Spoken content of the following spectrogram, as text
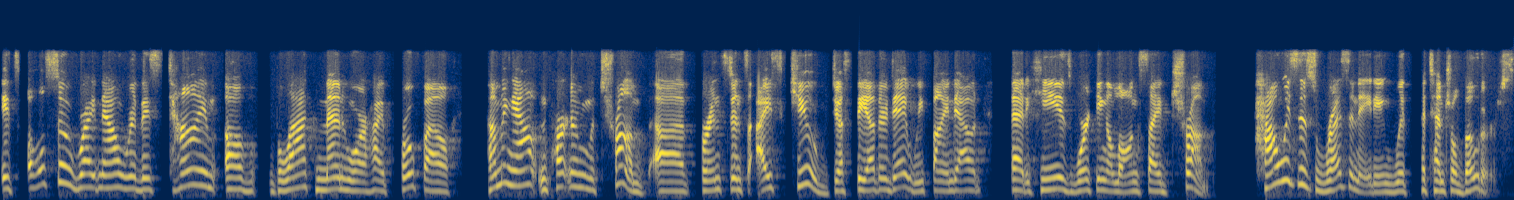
it's also right now where this time of black men who are high profile coming out and partnering with Trump. Uh, for instance, Ice Cube, just the other day, we find out that he is working alongside Trump. How is this resonating with potential voters?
